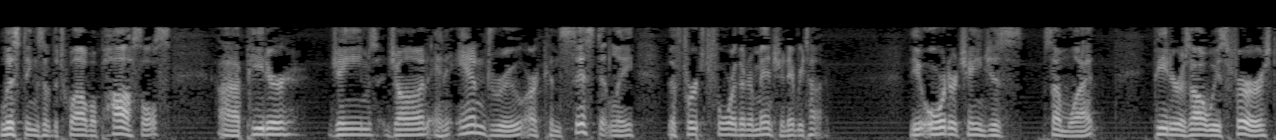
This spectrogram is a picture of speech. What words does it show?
listings of the 12 apostles, uh, Peter, James, John, and Andrew are consistently the first four that are mentioned every time. The order changes somewhat. Peter is always first,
